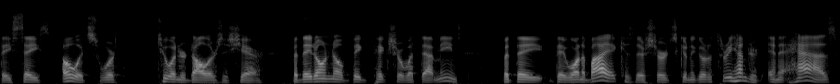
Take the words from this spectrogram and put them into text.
they say, oh, it's worth two hundred dollars a share, but they don't know big picture what that means. But they they want to buy it because they're sure it's going to go to three hundred, and it has.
